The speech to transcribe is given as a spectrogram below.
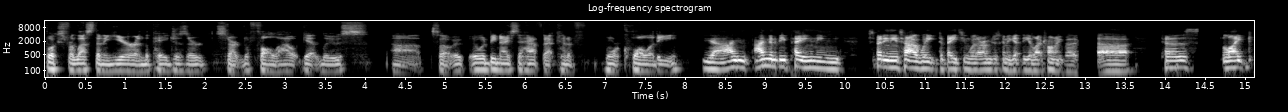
books for less than a year and the pages are starting to fall out, get loose. Uh, so it, it would be nice to have that kind of more quality Yeah, I'm I'm going to be paying the spending the entire week debating whether I'm just going to get the electronic version. Because like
